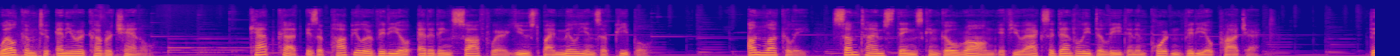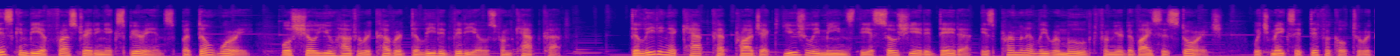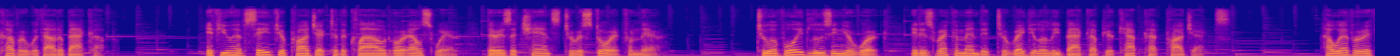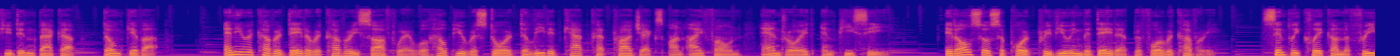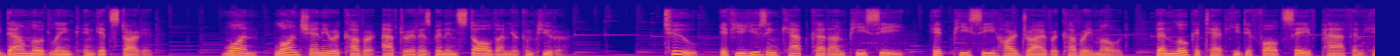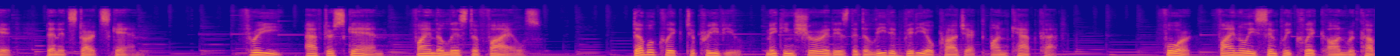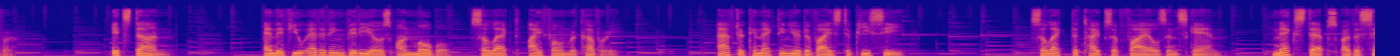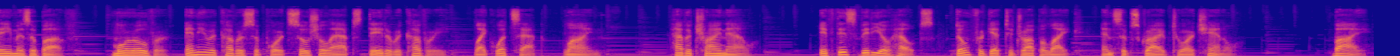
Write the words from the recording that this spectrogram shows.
Welcome to AnyRecover channel. CapCut is a popular video editing software used by millions of people. Unluckily, sometimes things can go wrong if you accidentally delete an important video project. This can be a frustrating experience but don't worry, we'll show you how to recover deleted videos from CapCut. Deleting a CapCut project usually means the associated data is permanently removed from your device's storage, which makes it difficult to recover without a backup. If you have saved your project to the cloud or elsewhere, there is a chance to restore it from there. To avoid losing your work, it is recommended to regularly back up your CapCut projects. However if you didn't back up, don't give up. AnyRecover data recovery software will help you restore deleted CapCut projects on iPhone, Android and PC. It also support previewing the data before recovery. Simply click on the free download link and get started. 1. Launch AnyRecover after it has been installed on your computer. 2. If you're using CapCut on PC, hit PC hard drive recovery mode, then locate he default save path and hit, then it start scan. 3. After scan, find the list of files. Double-click to preview, making sure it is the deleted video project on CapCut. 4. Finally simply click on Recover. It's done. And if you editing videos on mobile, select iPhone Recovery. After connecting your device to PC, select the types of files and scan. Next steps are the same as above. Moreover, AnyRecover supports social apps data recovery, like WhatsApp, Line. Have a try now. If this video helps, don't forget to drop a like, and subscribe to our channel. Bye.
